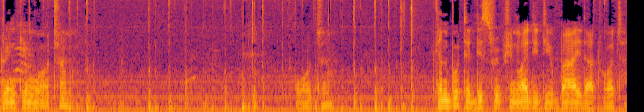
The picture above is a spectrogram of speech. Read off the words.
drinking water. Water. You can put a description why did you buy that water?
